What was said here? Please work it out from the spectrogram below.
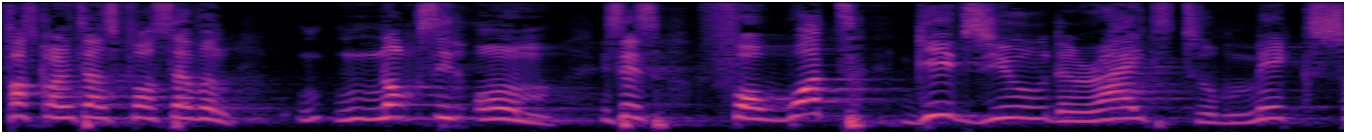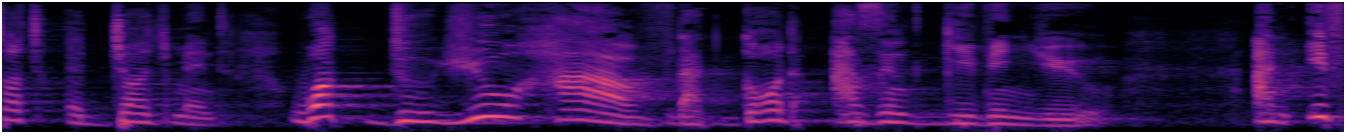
First Corinthians 4 7 knocks it home. It says, For what gives you the right to make such a judgment? What do you have that God hasn't given you? And if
